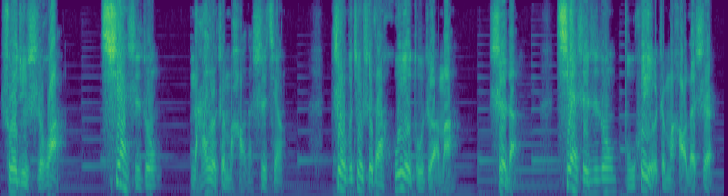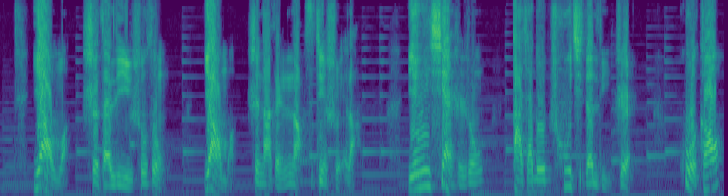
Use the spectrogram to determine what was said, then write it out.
说句实话，现实中哪有这么好的事情？这不就是在忽悠读者吗？是的，现实之中不会有这么好的事，要么是在利益输送，要么是那个人脑子进水了。因为现实中大家都出奇的理智，过高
